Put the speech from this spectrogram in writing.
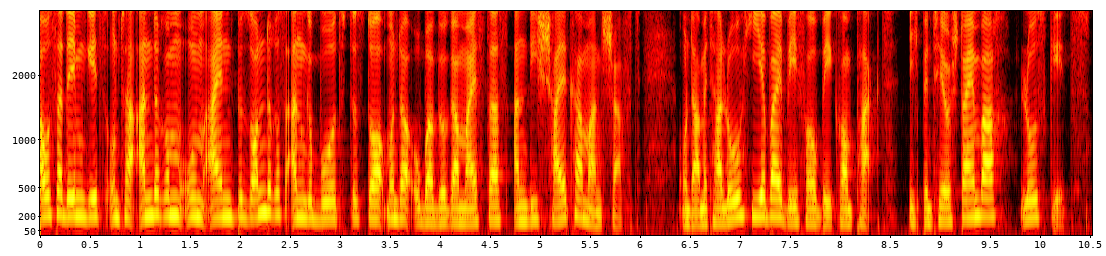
Außerdem geht es unter anderem um ein besonderes Angebot des Dortmunder Oberbürgermeisters an die Schalker Mannschaft. Und damit hallo hier bei BVB Kompakt. Ich bin Theo Steinbach, los geht's.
